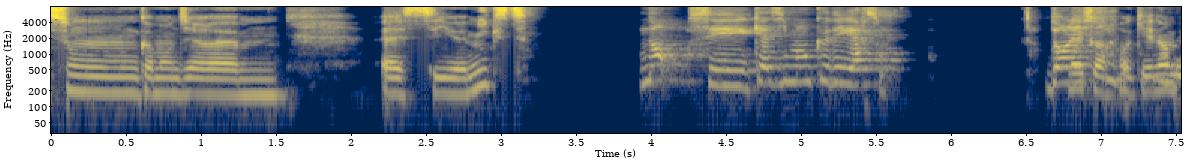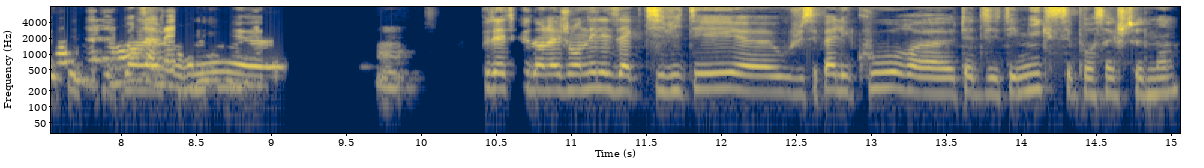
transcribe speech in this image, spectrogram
sont, comment dire, c'est mixte? Non, c'est quasiment que des garçons. D'accord, ok. Non, mais dans la journée, euh, mmh. peut-être que dans la journée, les activités euh, ou je sais pas, les cours, euh, peut-être étaient mixtes, c'est pour ça que je te demande.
